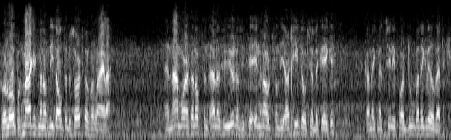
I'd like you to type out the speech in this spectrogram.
Voorlopig maak ik me nog niet al te bezorgd over Laila. En na morgenochtend 11 uur, als ik de inhoud van die archiefdoos heb bekeken... kan ik met Sinniford doen wat ik wil, wet ik.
